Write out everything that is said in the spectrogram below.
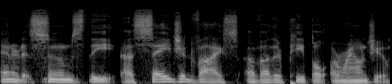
and it assumes the uh, sage advice of other people around you.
